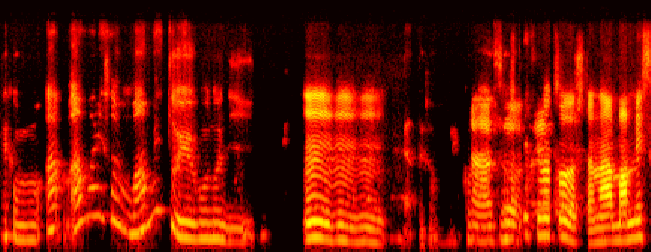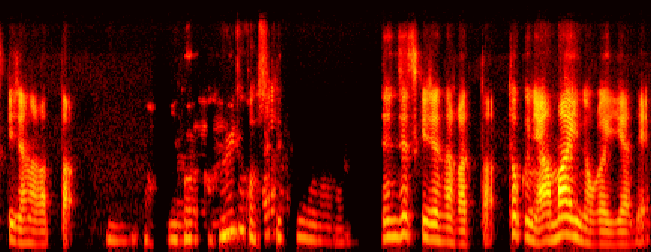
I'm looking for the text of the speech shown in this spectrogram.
なんかもうああんまりその豆というものにうんうんうん。だったかもね。あーそうね私もそうだったな。豆好きじゃなかった。うん、あ意外、花粉とか好きそうだな。全然好きじゃなかった。特に甘いのが嫌で。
